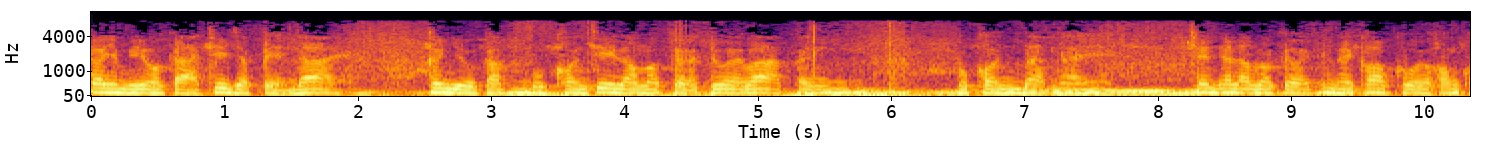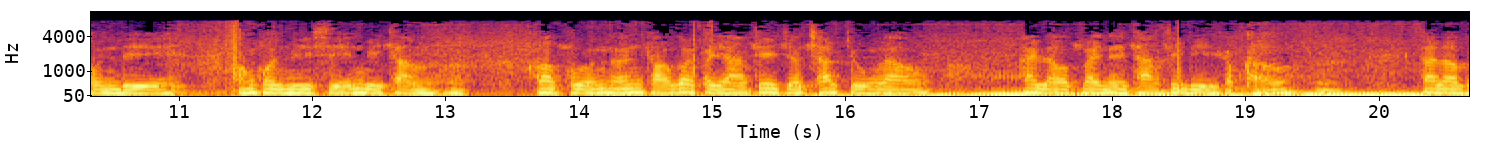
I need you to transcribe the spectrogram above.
ก็ยังมีโอกาสที่จะเปลี่ยนได้ ขึ้นอยู่กับบุคคลที่เรามาเกิดด้วยว่าเป็นบุคคลแบบไหน เช่นถ้าเรามาเกิดในครอบครัวของคนดี ของคนมีศีลมีธรรม ครอบครัวนั้นเขาก็พยายามที่จะชักจูงเรา ให้เราไปในทางที่ดีกับเขา ถ้าเราไป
